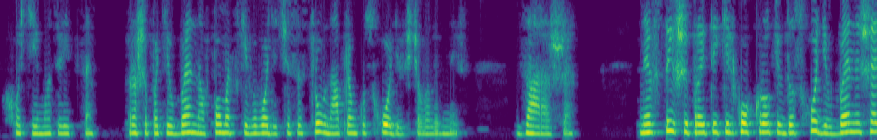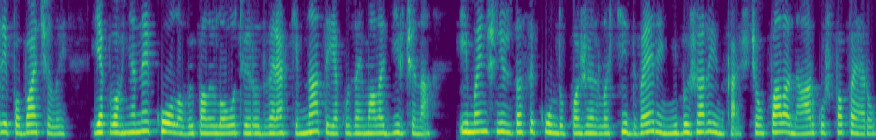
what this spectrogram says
Ходімо звідси, прошепотів Бен, навпомацьки виводячи сестру в напрямку сходів, що вели вниз. Зараз же. Не встигши пройти кількох кроків до сходів, Бен і Шері побачили, як вогняне коло випалило отвір у дверях кімнати, яку займала дівчина, і менш ніж за секунду пожерло ті двері, ніби жаринка, що впала на аркуш паперу.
